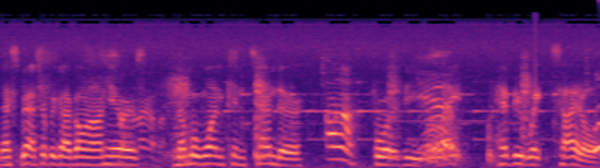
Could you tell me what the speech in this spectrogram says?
Next matchup we got going on here is number one contender for the Yeah. light heavyweight title.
